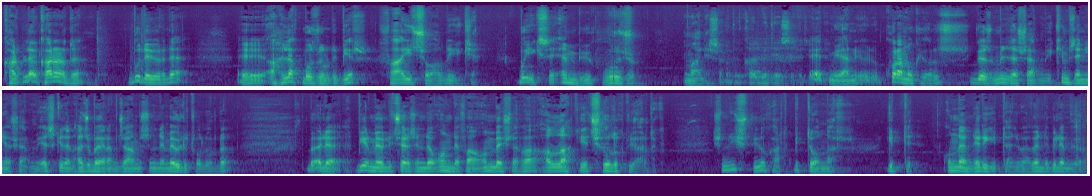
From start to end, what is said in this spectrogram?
Kalpler karardı. Bu devirde e, ahlak bozuldu bir, faiz çoğaldı iki. Bu ikisi en büyük vurucu maalesef. O da kalbe tesir ediyor. Etmiyor yani Kur'an okuyoruz, gözümüz yaşarmıyor, kimsenin yaşarmıyor. Eskiden Hacı Bayram Camisi'nde mevlüt olurdu. Böyle bir mevlüt içerisinde 10 defa, 15 defa Allah diye çığlık duyardık. Şimdi hiç yok artık, bitti onlar. Gitti. Onlar nereye gitti acaba ben de bilemiyorum.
